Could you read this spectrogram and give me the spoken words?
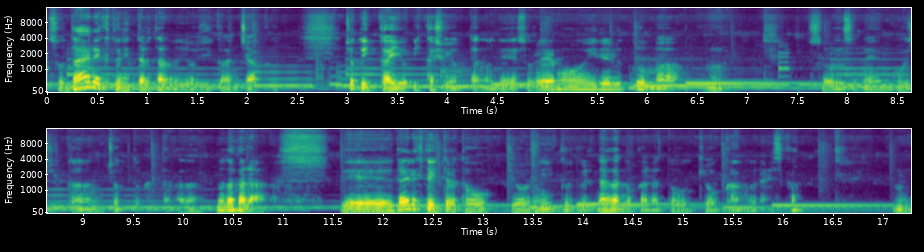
そう、ダイレクトに行ったら多分4時間弱。ちょっと一回、一箇所寄ったので、それも入れると、まあ、うん、そうですね、5時間ちょっとだったかな。まあ、だから、えー、ダイレクト行ったら東京に行くぐらい、長野から東京間ぐらいですか？うん。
